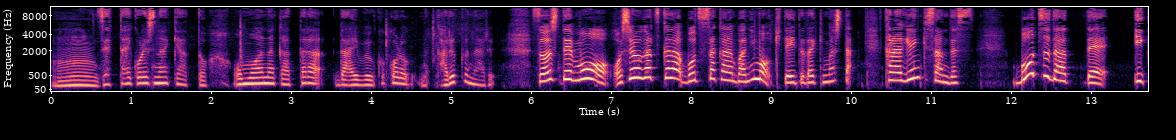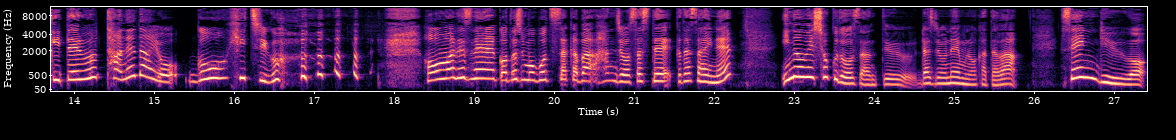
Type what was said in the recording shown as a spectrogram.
うん、絶対これしなきゃと思わなかったら、だいぶ心軽くなる。そしてもう、お正月から没酒場にも来ていただきました。から元気さんです。没だって生きてる種だよ。五七五。ほんまですね。今年も没酒場繁盛させてくださいね。井上食堂さんっていうラジオネームの方は、川柳を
